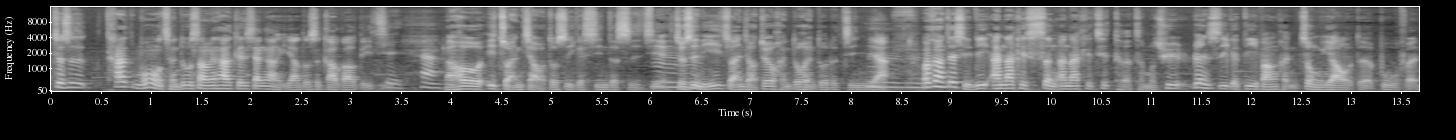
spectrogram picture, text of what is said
就是它某种程度上面，它跟香港一样，都是高高低低，是，然后一转角都是一个新的世界，就是你一转角就有很多很多的惊讶。我看这是你安娜可以胜，安娜可以切特，怎么去认识一个地方很重要的部分。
